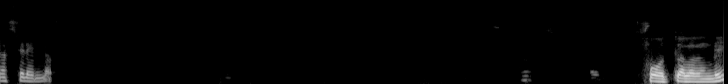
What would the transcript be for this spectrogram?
mustard yellow fourth colour అండి.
